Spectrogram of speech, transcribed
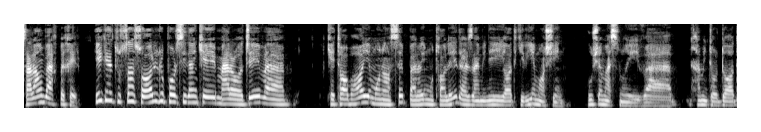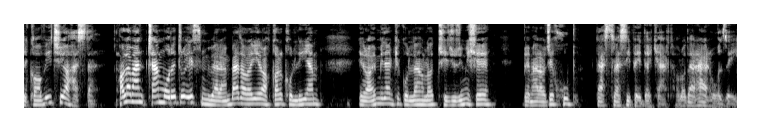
سلام وقت بخیر. یکی از دوستان سوالی رو پرسیدن که مراجع و کتابهای مناسب برای مطالعه در زمینه یادگیری ماشین هوش مصنوعی و همینطور داده کاوی چیا هستن؟ حالا من چند مورد رو اسم می‌برم بعد حالا یه راهکار کلی هم ارائه میدم که کلا حالا چجوری میشه به مراجع خوب دسترسی پیدا کرد حالا در هر حوزه ای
